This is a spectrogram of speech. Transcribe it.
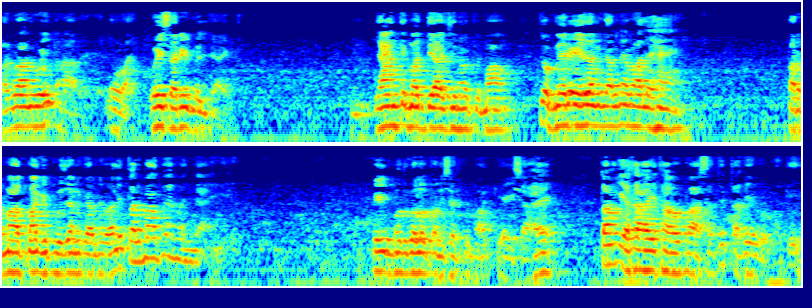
भगवान वही बना रहे लो भाई, वही शरीर मिल जाएगा। यांति मध्य जिनों की माँ, जो मेरे हृदन करने वाले हैं परमात्मा के पूजन करने वाले परमात्मा बन जाएँगे। यही मुदगलोपनिषद की वाक्य ऐसा है, तम यथा यथा उपास तदेव होती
